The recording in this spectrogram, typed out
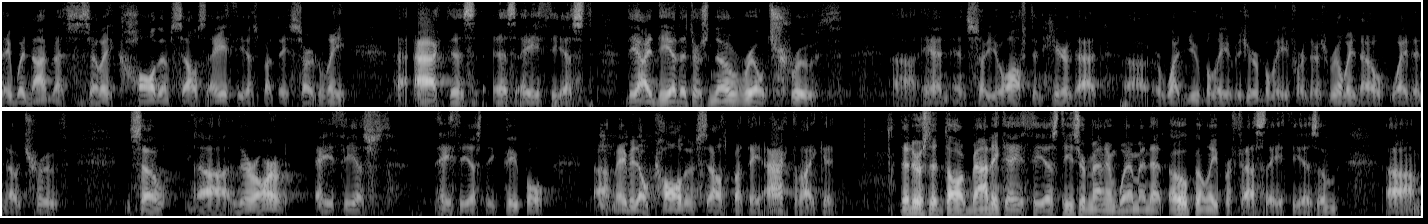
they would not necessarily call themselves atheists, but they certainly uh, act as, as atheists. The idea that there's no real truth, uh, and, and so you often hear that, uh, or what you believe is your belief, or there's really no way to know truth. And so uh, there are atheists, atheistic people. maybe they'll call themselves, but they act like it. Then there's the dogmatic atheists. These are men and women that openly profess atheism. Um,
